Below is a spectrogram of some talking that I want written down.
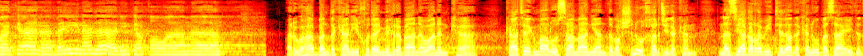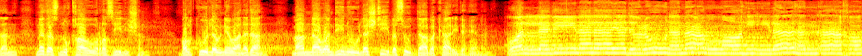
وكان بين ذلك قواما. هەروەها بەندەکانی خدای میهرەبان ئەوانن کە کاتێک ماڵ و سامانیان دەبەخشن و خەرجی دەکەن نەزیادە ڕەوی تێدا دەکەن و بەزایی دەدەن نەدەست و قاو و ڕەزیلیشن بەڵکو لەو نێوانەدان. مام ناوەندین و لەشتی بەسووددا بەکاری دەهێنن. والذين لا يدعون مع الله إلها آخر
